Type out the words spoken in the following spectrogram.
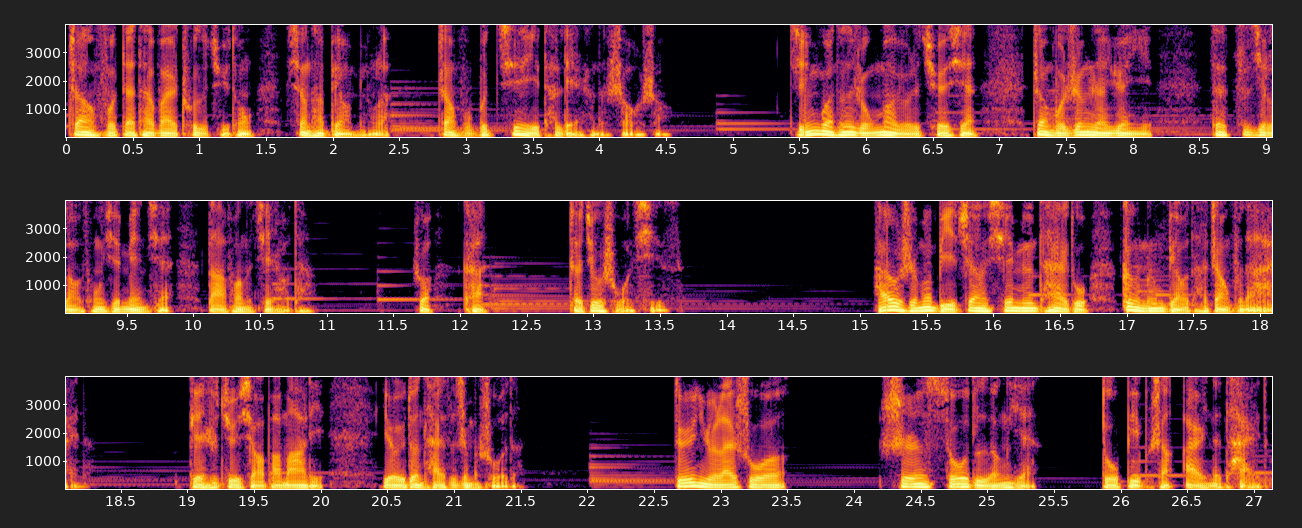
丈夫带她外出的举动向她表明了丈夫不介意她脸上的烧伤。尽管她的容貌有了缺陷，丈夫仍然愿意在自己老同学面前大方的介绍她，说：“看，这就是我妻子。”还有什么比这样鲜明的态度更能表达丈夫的爱呢？电视剧《小爸妈》里有一段台词这么说的：“对于女人来说。”世人所有的冷眼，都比不上爱人的态度。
